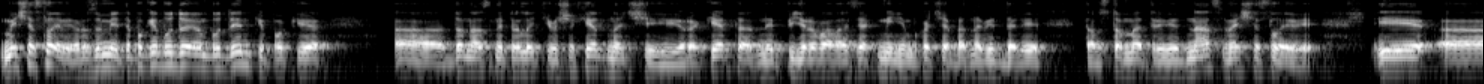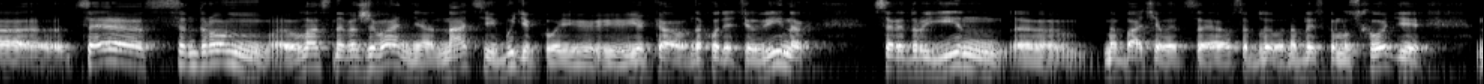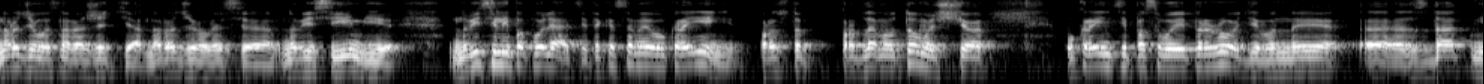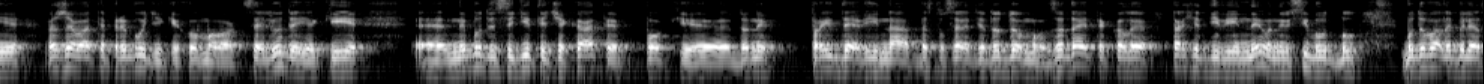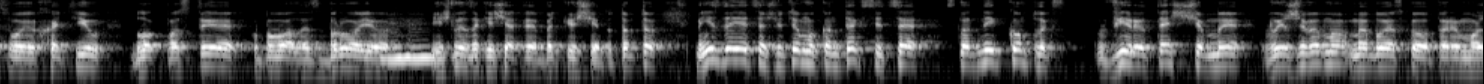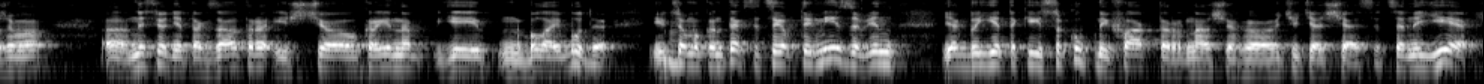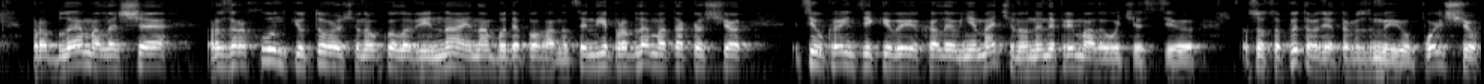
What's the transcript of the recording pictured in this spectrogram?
Ми щасливі, розумієте? Поки будуємо будинки, поки до нас не прилетів шахет вночі, ракета не підірвалася як мінімум, хоча б на віддалі там 100 метрів від нас. Ми щасливі. І е, це синдром власне виживання нації будь-якої, яка знаходиться у війнах. Серед руїн е, ми бачили це особливо на Близькому Сході. Народжувалось нове життя, народжувалися нові сім'ї, нові цілі популяції. Таке саме в Україні. Просто проблема в тому, що українці по своїй природі вони е, здатні виживати при будь-яких умовах. Це люди, які е, не будуть сидіти чекати, поки до них прийде війна безпосередньо додому. Задайте, коли перші дні війни вони всі бу- будували біля своїх хатів блокпости, купували зброю і йшли захищати батьківщину. Тобто, мені здається, що в цьому контексті це складний комплекс віри в те, що ми виживемо, ми обов'язково переможемо. Е, Не сьогодні, так завтра, і що Україна є, була і буде. І в цьому контексті цей оптимізм він якби є такий сукупний фактор нашого відчуття щастя. Це не є проблема лише розрахунків того, що навколо війна, і нам буде погано. Це не є проблема також, що ці українці, які виїхали в Німеччину, вони не приймали участь у соцопитуванні, я так розумію, Польщу,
